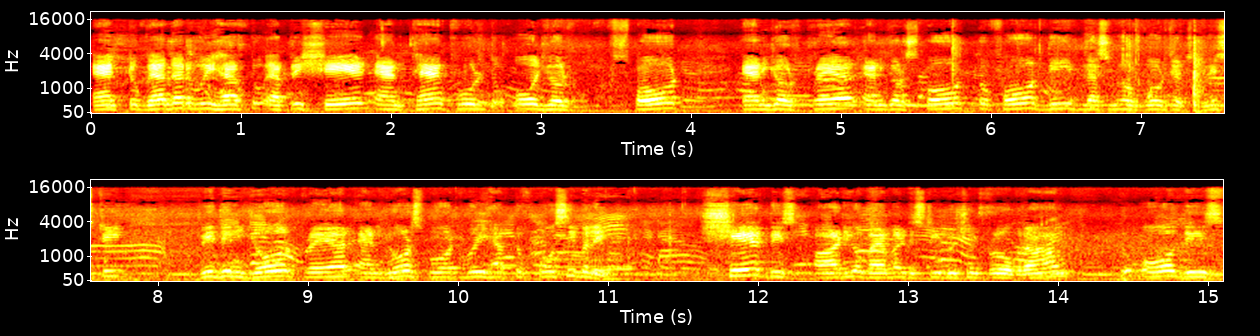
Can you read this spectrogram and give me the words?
And together we have to appreciate and thankful to all your support and your prayer and your support to, for the blessing of God Church Ministry. Within your prayer and your support, we have to possibly share this audio Bible distribution program to all these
